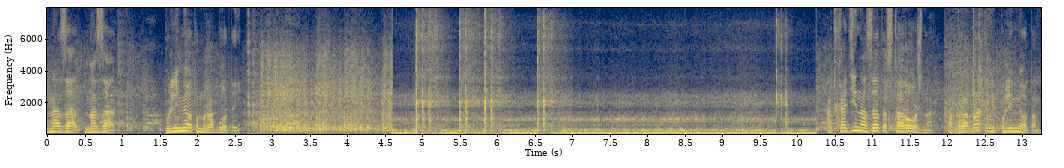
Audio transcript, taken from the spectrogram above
Назад, назад. Пулеметом работай. Отходи назад осторожно. Обрабатывай пулеметом.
